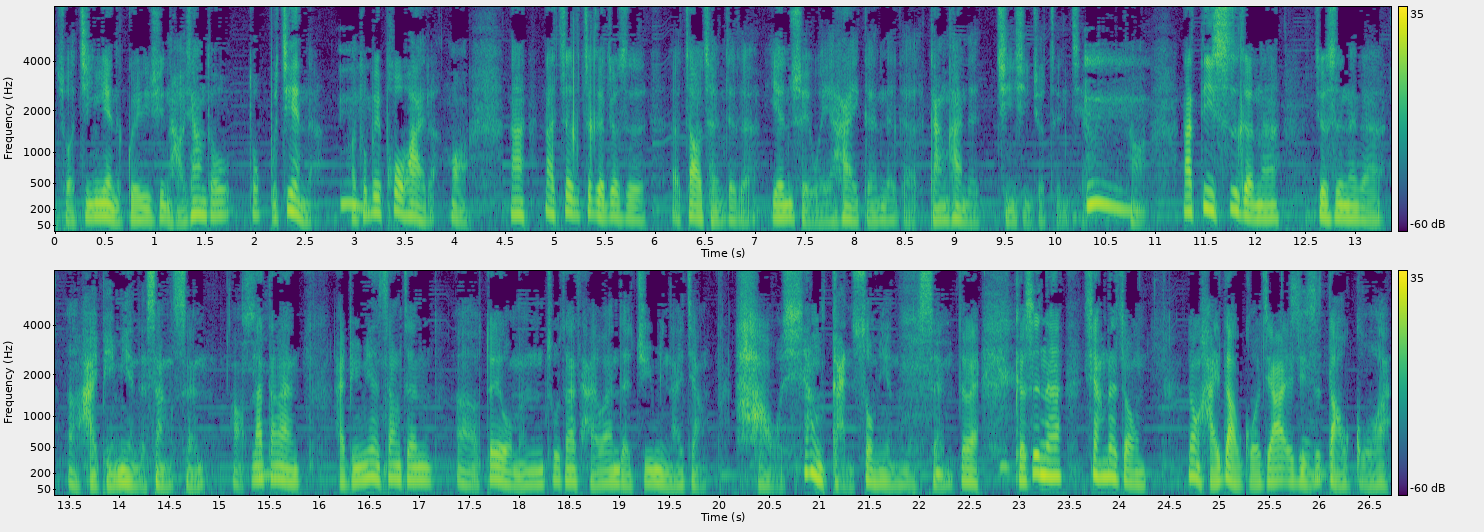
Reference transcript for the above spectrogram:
所经验的规律性好像都都不见了。啊，都被破坏了哦。那那这个这个就是呃，造成这个淹水危害跟那个干旱的情形就增加。嗯，好、哦。那第四个呢，就是那个呃海平面的上升。好、哦，那当然海平面上升，呃，对我们住在台湾的居民来讲，好像感受没有那么深，嗯、对不对？可是呢，像那种那种海岛国家，尤其是岛国啊，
